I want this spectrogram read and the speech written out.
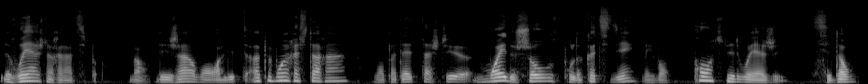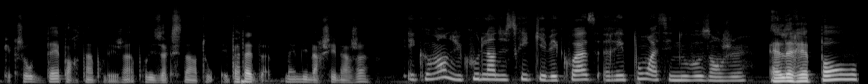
le voyage ne ralentit pas. Donc, les gens vont aller un peu moins au restaurant, vont peut-être acheter euh, moins de choses pour le quotidien, mais ils vont continuer de voyager. C'est donc quelque chose d'important pour les gens, pour les Occidentaux, et peut-être même les marchés émergents. Et comment, du coup, l'industrie québécoise répond à ces nouveaux enjeux? Elle répond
